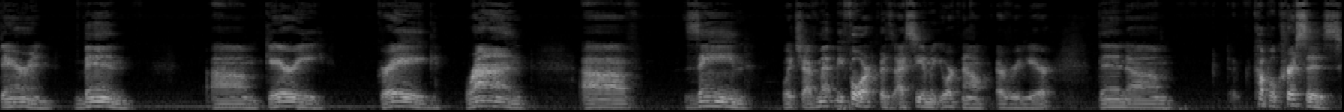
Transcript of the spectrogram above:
Darren, Ben, um, Gary, Greg, Ron, uh, Zane, which I've met before because I see him at York now every year. Then um, a couple Chris's,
